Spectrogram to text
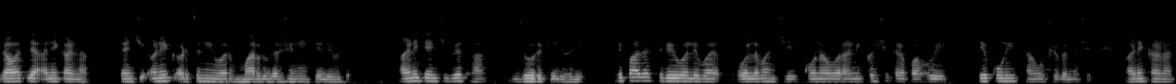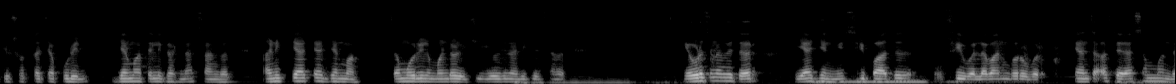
गावातल्या अनेकांना त्यांची अनेक अडचणीवर मार्गदर्शनही केले होते आणि त्यांची व्यथा दूर केली होती. श्रीपाद श्री वल्लभा वल्लभांची कोणावर आणि कशी कृपा होईल हे कोणी सांगू शकत नसे. अनेकांना ते स्वतःच्या पुढील जन्मातील घटना सांगत आणि त्या त्या जन्मात समोरील मंडळीची योजना देखील सांगत. एवढंच नव्हे तर या जन्मी श्रीपाद श्री वल्लभांबरोबर त्यांचा असलेला संबंध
